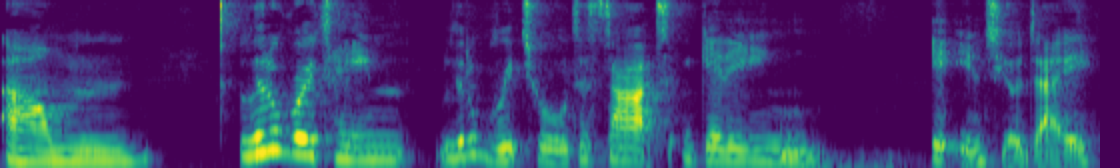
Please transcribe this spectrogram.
um, little routine, little ritual to start getting it into your day.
